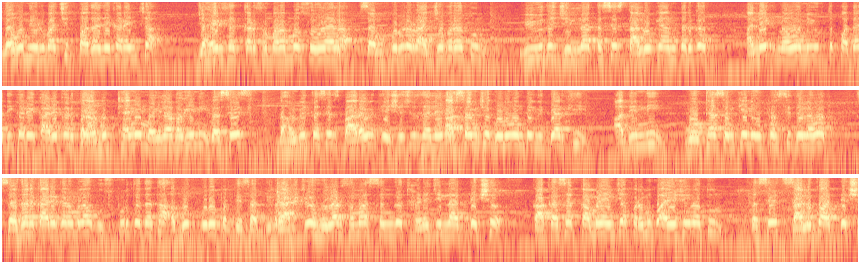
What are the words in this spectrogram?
नवनिर्वाचित पदाधिकाऱ्यांच्या जाहीर सत्कार समारंभ सोहळ्याला संपूर्ण राज्यभरातून विविध जिल्हा तसेच तालुक्याअंतर्गत अनेक नवनियुक्त पदाधिकारी कार्यकर्ते प्रामुख्याने महिला भगिनी तसेच दहावी तसेच बारावीत यशस्वी झालेले असंख्य गुणवंत विद्यार्थी आदींनी मोठ्या संख्येने उपस्थिती लावत सदर कार्यक्रमाला उत्स्फूर्त तथा अभूतपूर्व प्रतिसाद दिला. राष्ट्रीय होलार समाज संघ ठाणे जिल्हा अध्यक्ष काकासाहेब कांबळे यांच्या प्रमुख आयोजनातून तसेच तालुका अध्यक्ष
